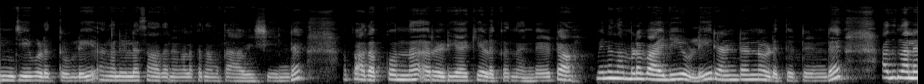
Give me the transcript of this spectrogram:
ഇഞ്ചി വെളുത്തുള്ളി അങ്ങനെയുള്ള സാധനങ്ങളൊക്കെ നമുക്ക് ആവശ്യമുണ്ട്. അപ്പോൾ അതൊക്കെ ഒന്ന് റെഡിയാക്കി എടുക്കുന്നുണ്ട് കേട്ടോ. പിന്നെ നമ്മുടെ വലിയ ഉള്ളി രണ്ടെണ്ണം എടുത്തിട്ടുണ്ട്. അത് നല്ല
